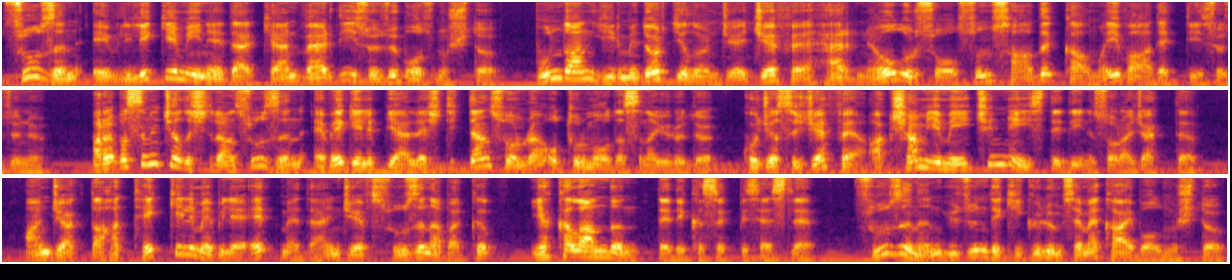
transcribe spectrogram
Susan evlilik yemini ederken verdiği sözü bozmuştu. Bundan 24 yıl önce Jeff'e her ne olursa olsun sadık kalmayı vaat ettiği sözünü. Arabasını çalıştıran Susan eve gelip yerleştikten sonra oturma odasına yürüdü. Kocası Jeff'e akşam yemeği için ne istediğini soracaktı. Ancak daha tek kelime bile etmeden Jeff Susan'a bakıp yakalandın dedi kısık bir sesle. Susan'ın yüzündeki gülümseme kaybolmuştu.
